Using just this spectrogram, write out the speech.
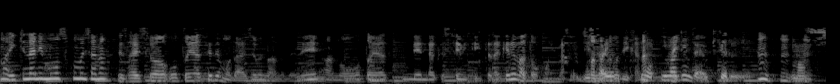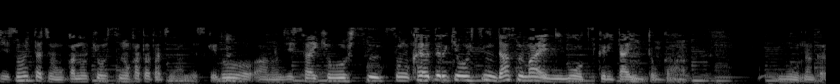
まあ、いきなり申し込みじゃなくて、最初はお問い合わせでも大丈夫なのでね、あの、お問い合わせ、連絡してみていただければと思います。実際、いい今はい。現在は来てるうんうんうん。ますし、その人たちも他の教室の方たちなんですけど、あの実際教室、その通ってる教室に出す前にもう作りたいとか、うんうんうんもうなんか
